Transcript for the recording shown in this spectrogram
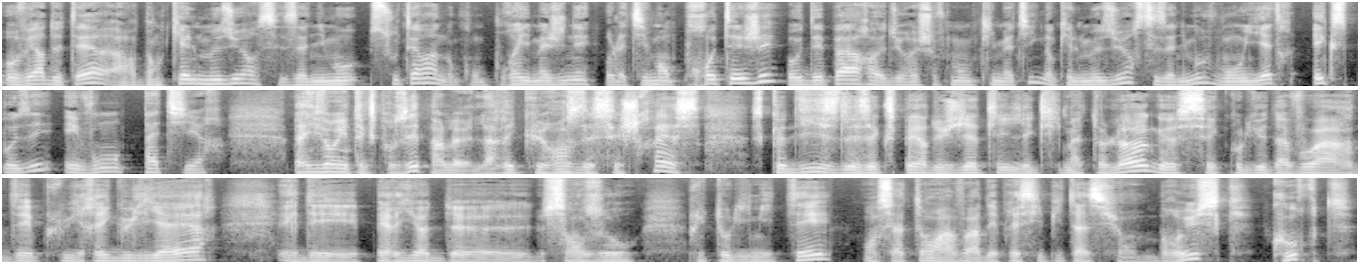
aux vers de terre. Alors dans quelle mesure ces animaux souterrains, donc on pourrait imaginer relativement protégés au départ euh, du réchauffement climatique, dans quelle mesure ces animaux vont y être exposés et vont pâtir? Ben, ils vont être exposés par la récurrence des sécheresses. Ce que disent les experts du GIET, les- climatologues, c'est qu'au lieu d'avoir des pluies régulières et des périodes de- sans eau plutôt limitées, on s'attend à avoir des précipitations brusques, courtes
